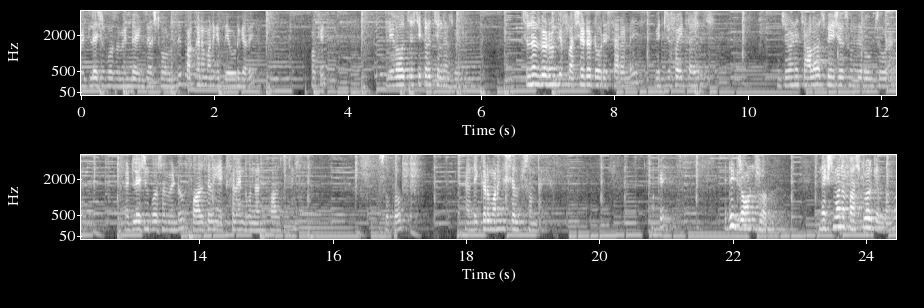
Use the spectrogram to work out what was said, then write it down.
వెంటిలేషన్ కోసం విండో ఎగ్జాస్ట్ హోల్ ఉంది. పక్కన మనకి దేవుడి గది. ఓకే ఇలా వచ్చేసి ఇక్కడ చిల్డ్రన్స్ బెడ్రూమ్ చిల్డ్రన్స్ బెడ్రూమ్కి ఫ్లష్ అయ్యే డోర్ ఇస్తారండి. విట్రిఫైడ్ టైల్స్ చూడండి చాలా స్పేషియస్ ఉంది రూమ్స్ కూడా. వెంటిలేషన్ కోసం విండో. ఫాల్ సీలింగ్ ఎక్సలెంట్ ఉందండి ఫాల్ సీలింగ్ సూపర్ అండ్ ఇక్కడ మనకి షెల్ఫ్స్ ఉంటాయి. ఓకే ఇది గ్రౌండ్ ఫ్లోర్ నెక్స్ట్ మనం ఫస్ట్ ఫ్లోర్కి వెళ్తాము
